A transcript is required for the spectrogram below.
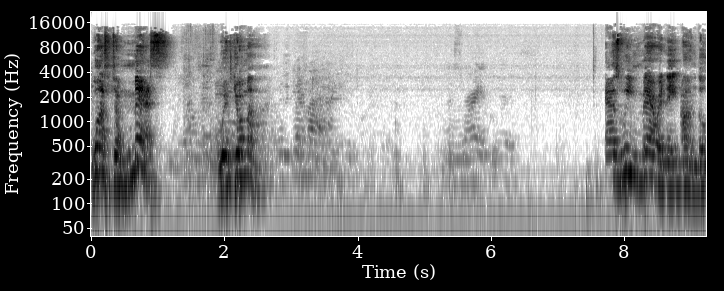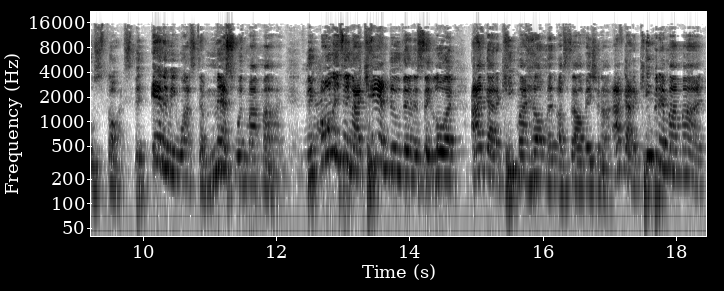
wants to mess. With your mind. as we marinate on those thoughts. The enemy wants to mess with my mind. The only thing I can do then is say, Lord, I've got to keep my helmet of salvation on. I've got to keep it in my mind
